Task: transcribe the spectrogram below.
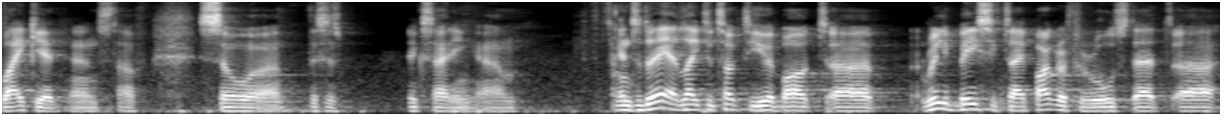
like it and stuff. So uh, this is exciting. Um, and today I'd like to talk to you about uh, really basic typography rules that uh,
